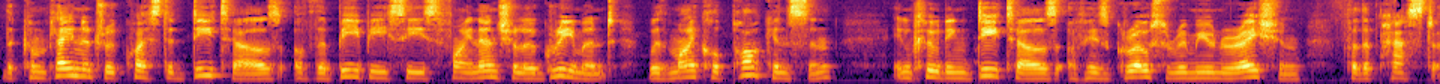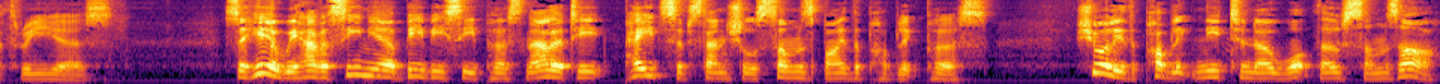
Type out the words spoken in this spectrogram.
the complainant requested details of the BBC's financial agreement with Michael Parkinson, including details of his gross remuneration for the past three years. So here we have a senior BBC personality paid substantial sums by the public purse. Surely the public need to know what those sums are.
